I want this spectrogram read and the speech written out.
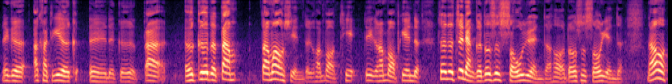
那个阿卡迪尔呃那个大儿歌的大。大冒险的环保贴，这个环保片的，这个这两个都是首演的哈，都是首演的。然后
